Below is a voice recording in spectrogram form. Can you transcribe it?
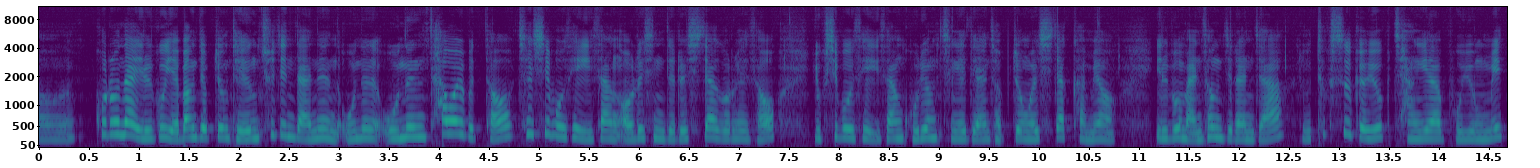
어, 코로나19 예방접종 대응 추진단은 오늘, 오는 4월부터 75세 이상 어르신들을 시작으로 해서 65세 이상 고령층에 대한 접종을 시작하며 일부 만성질환자, 그리고 특수교육, 장애아 보육 및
